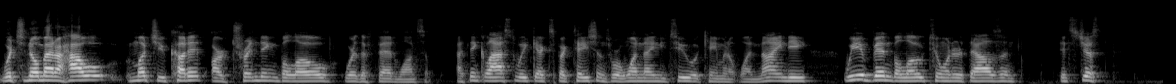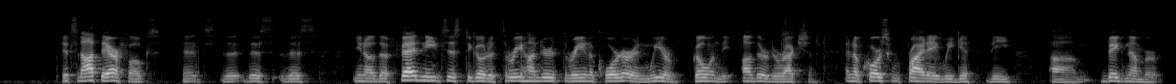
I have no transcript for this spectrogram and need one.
which no matter how much you cut it, are trending below where the Fed wants them. I think last week expectations were 192, it came in at 190. We have been below 200,000. It's just, it's not there, folks. It's the, this, this, you know, the Fed needs this to go to 300, three and a quarter, and we are going the other direction. And of course, Friday we get the um, big number,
